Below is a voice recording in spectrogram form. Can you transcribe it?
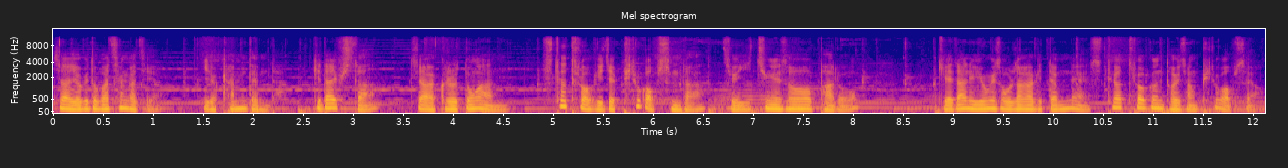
자 여기도 마찬가지예요. 이렇게 하면 됩니다. 기다립시다. 자 그럴 동안 스타트럭 이제 필요가 없습니다. 지금 2층에서 바로 계단을 이용해서 올라가기 때문에 스테어 트럭은 더 이상 필요가 없어요.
